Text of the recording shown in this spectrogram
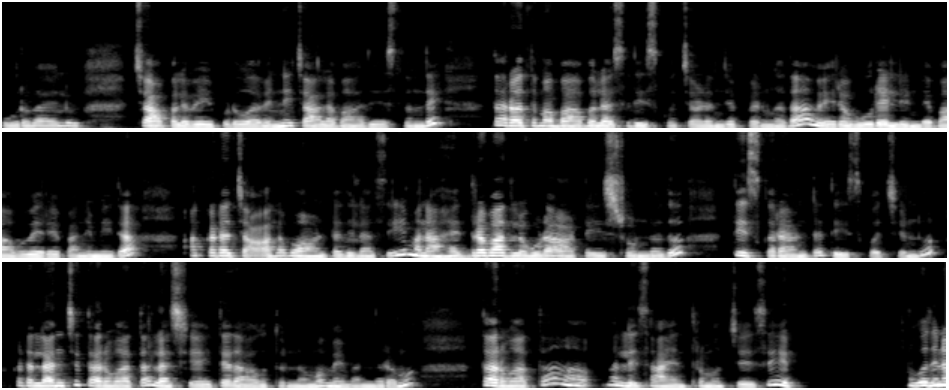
కూరగాయలు, చేపల వేపుడు అవన్నీ చాలా బాగా చేస్తుంది. తర్వాత మా బాబు లస్సీ తీసుకొచ్చాడని చెప్పాను కదా వేరే ఊరు వెళ్ళిండే బాబు వేరే పని మీద. అక్కడ చాలా బాగుంటుంది లస్సీ. మన హైదరాబాద్‌లో కూడా ఆ టేస్ట్ ఉండదు. తీసుకురా అంటే తీసుకొచ్చిండు. అక్కడ లంచ్ తర్వాత లస్సీ అయితే తాగుతున్నాము మేమందరము. తర్వాత మళ్ళీ సాయంత్రం వచ్చేసి వదిన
